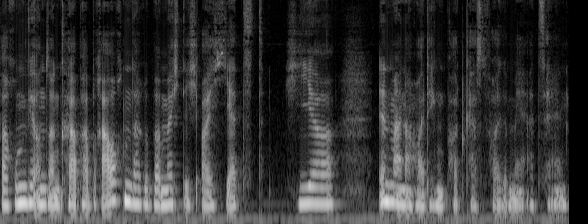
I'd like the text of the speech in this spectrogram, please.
warum wir unseren Körper brauchen. Darüber möchte ich euch jetzt hier in meiner heutigen Podcast-Folge mehr erzählen.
